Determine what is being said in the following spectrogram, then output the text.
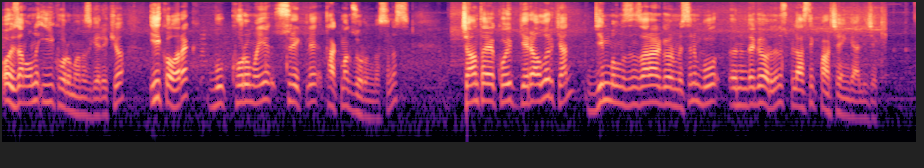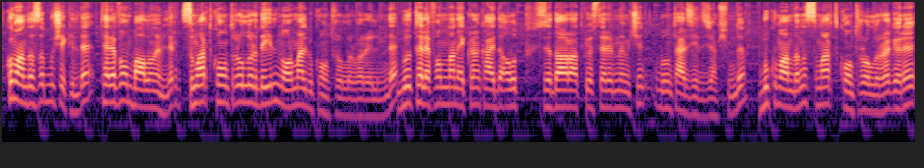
O yüzden onu iyi korumanız gerekiyor. İlk olarak bu korumayı sürekli takmak zorundasınız. Çantaya koyup geri alırken gimbal'ınızın zarar görmesini bu önünde gördüğünüz plastik parça engelleyecek. Kumandası bu şekilde. Telefon bağlanabilir. Smart controller değil normal bir controller var elimde. Bu telefondan ekran kaydı alıp size daha rahat gösterebilmem için bunu tercih edeceğim şimdi. Bu kumandanın smart controller'a göre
